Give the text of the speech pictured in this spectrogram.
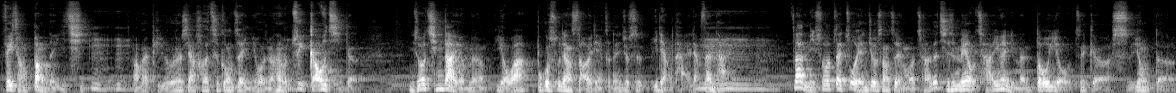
非常棒的仪器，嗯嗯，OK，比如说像核磁共振仪或者他们最高级的，你说清大有没有？有啊，不过数量少一点，可能就是一两台、两三台。嗯嗯那你说在做研究上这有没有差？这其实没有差，因为你们都有这个使用的，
